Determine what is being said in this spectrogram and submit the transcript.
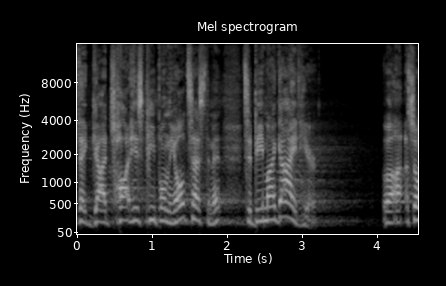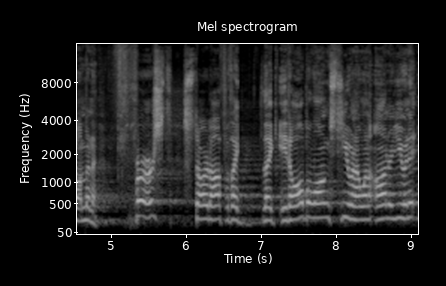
that God taught his people in the Old Testament to be my guide here. Well, so I'm gonna first start off with like, like it all belongs to you and I wanna honor you in it,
